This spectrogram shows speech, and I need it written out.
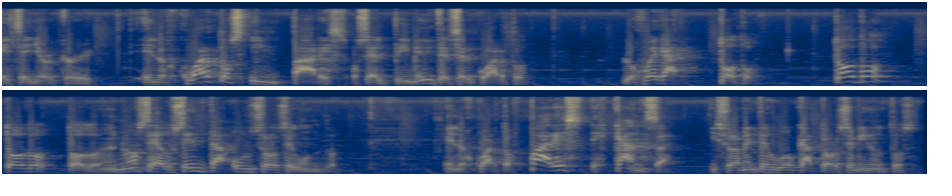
el señor Curry. En los cuartos impares, o sea, el primer y tercer cuarto, lo juega todo. Todo, todo, todo. No se ausenta un solo segundo. En los cuartos pares descansa y solamente jugó 14 minutos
